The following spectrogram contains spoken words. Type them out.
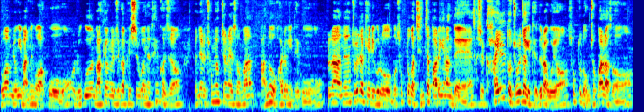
조합용이 맞는 것 같고 룩은 막경률 증가 패시브가 있는 탱커죠. 현재는 총력전에서만 간혹 활용이 되고 플라는 쫄작 캐릭으로 뭐 속도가 진짜 빠르긴 한데 사실 카일도 쫄작이 되더라고요. 속도도 엄청 빨라서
